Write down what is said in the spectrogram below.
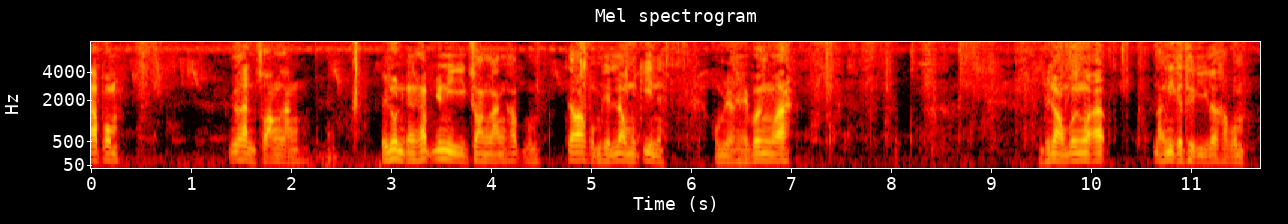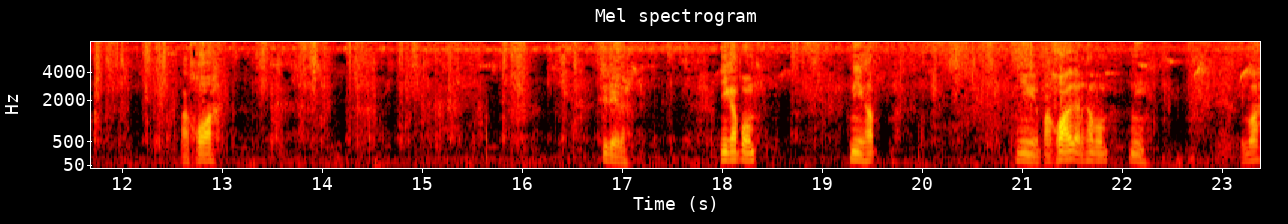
ครับผมยูหันสองหลัง ไปรุ่นกันครับยูนี่อีกสองหลังครับ ผมแต่ว่าผมเห็นแล้วเมื่อกี้เนี่ยผมอยากให้เบิ้งว่าพี่น้องเบิ้งว่าหลังนี้ก็ถึงอีกแล้วครับ ผมปลาคอที่เด็ดละนี่ครับผม นี่ครับ นี่ปลาคอกันครับ ผม นี่ เห็นปะ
